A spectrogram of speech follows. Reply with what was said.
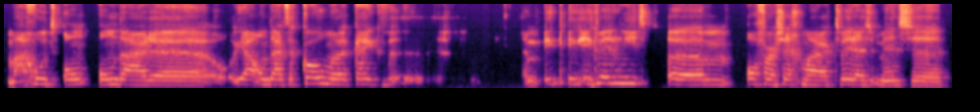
maar goed, om, om, daar, ja, om daar te komen, kijk, ik, ik, ik weet niet ehm, of er zeg maar 2000 mensen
